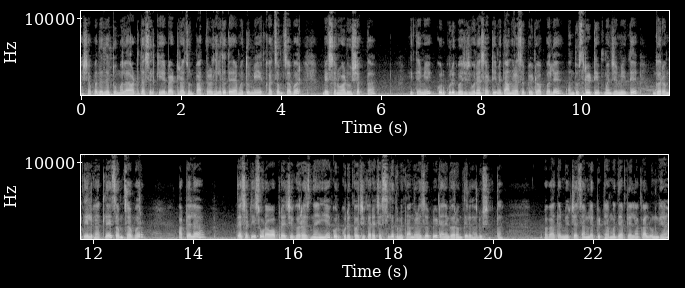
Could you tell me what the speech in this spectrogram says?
अशा पद्धती जर तुम्हाला वाटत असेल की हे बॅटर अजून पातळ झाले तर त्याच्यामुळे तुम्ही एका चमचाभर बेसन वाढवू शकता. इथे मी कुरकुरीत भजी होण्यासाठी मी तांदळाचं पीठ वापरले. आणि दुसरी टीप म्हणजे मी इथे गरम तेल घातले चमचाभर. आपल्याला त्यासाठी सोडा वापरायची गरज नाही आहे कुरकुरीत भजी करायची असेल तर तुम्ही तांदळाचं पीठ आणि गरम तेल घालू शकता. बघा आता मिरच्या चांगल्या पिठामध्ये आपल्याला कालून घ्या.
